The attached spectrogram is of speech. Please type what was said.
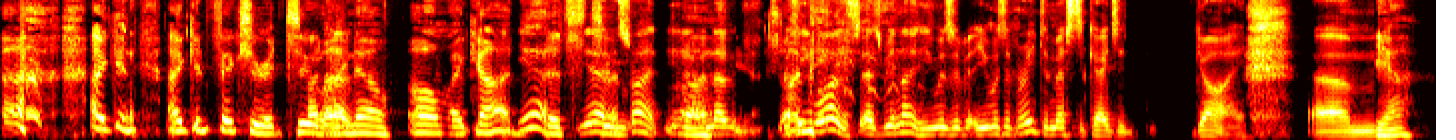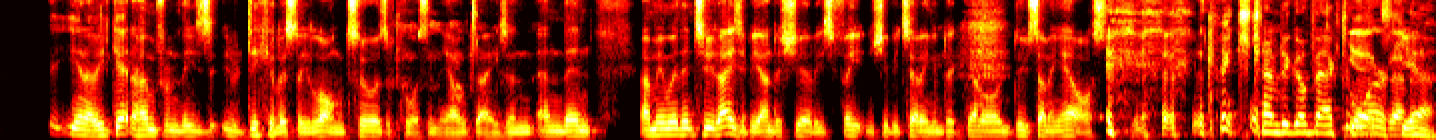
I can I can picture it too. I know. I know. Oh my God. Yeah, that's yeah, too, that's right. Yeah, uh, I know. Yeah. he was, as we know, he was a he was a very domesticated guy. Um, yeah you know, he'd get home from these ridiculously long tours, of course, in the old days, and and then, I mean, within two days, he'd be under Shirley's feet, and she'd be telling him to go and do something else. it's time to go back to yeah, work. Exactly. Yeah,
